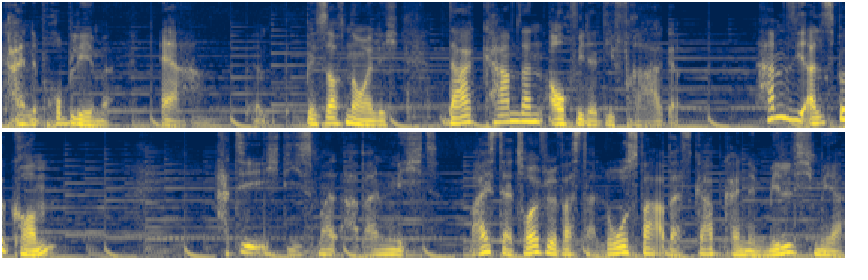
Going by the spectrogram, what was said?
keine Probleme. Ja, äh, bis auf neulich. Da kam dann auch wieder die Frage. Haben Sie alles bekommen? Hatte ich diesmal aber nicht. Weiß der Teufel, was da los war, aber es gab keine Milch mehr.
